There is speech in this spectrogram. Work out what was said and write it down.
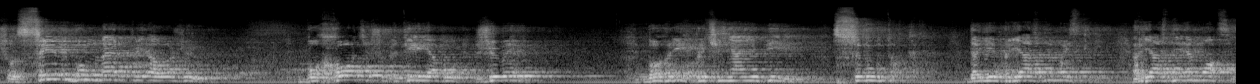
що син був мертвий, а ожив. Бо хоче, щоб ти і я був живим. Бо гріх причиняє біль, смуток, дає грязні мислі, грязні емоції.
